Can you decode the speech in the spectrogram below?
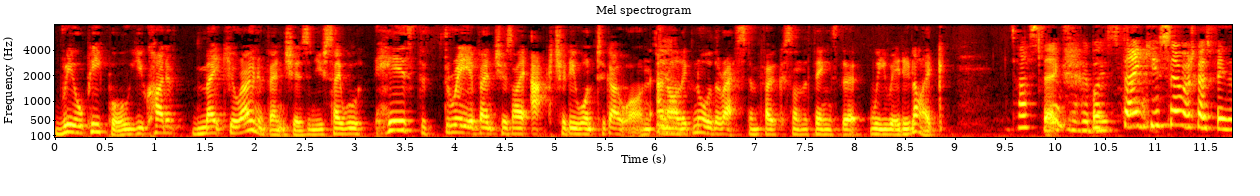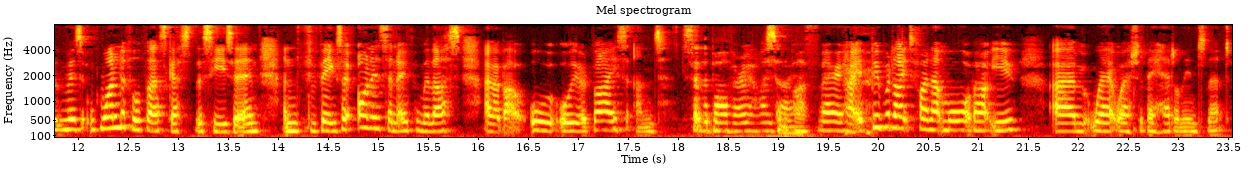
real people, you kind of make your own adventures, and you say, "Well, here's the three adventures I actually want to go on, and I'll ignore the rest and focus on the things that we really like." Fantastic. Well, thank you so much, guys, for being the most wonderful first guest of the season and for being so honest and open with us um, about all, all your advice and Set the bar very high. set the bar very high. If people would like to find out more about you, um, where, where should they head on the internet?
